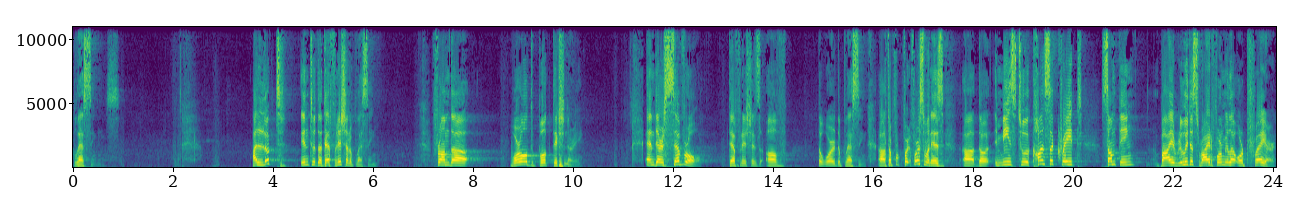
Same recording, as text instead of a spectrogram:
blessings. I looked into the definition of blessing from the World Book Dictionary. And there are several definitions of the word blessing. Uh, the f- first one is uh, the, it means to consecrate something by religious rite, formula, or prayer.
